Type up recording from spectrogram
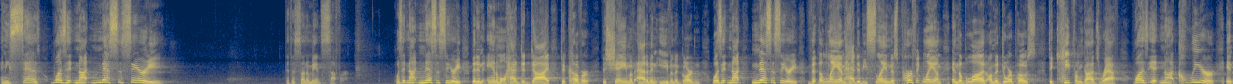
And he says, Was it not necessary that the Son of Man suffer? Was it not necessary that an animal had to die to cover the shame of Adam and Eve in the garden? Was it not necessary that the lamb had to be slain, this perfect lamb, and the blood on the doorposts to keep from God's wrath? Was it not clear in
